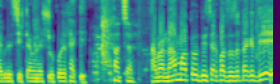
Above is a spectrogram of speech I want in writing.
হাইব্রিড সিস্টেম ইনস্টল করে থাকি। আচ্ছা। আমরা নাম মাত্র দুই চার পাঁচ হাজার টাকা দিয়ে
